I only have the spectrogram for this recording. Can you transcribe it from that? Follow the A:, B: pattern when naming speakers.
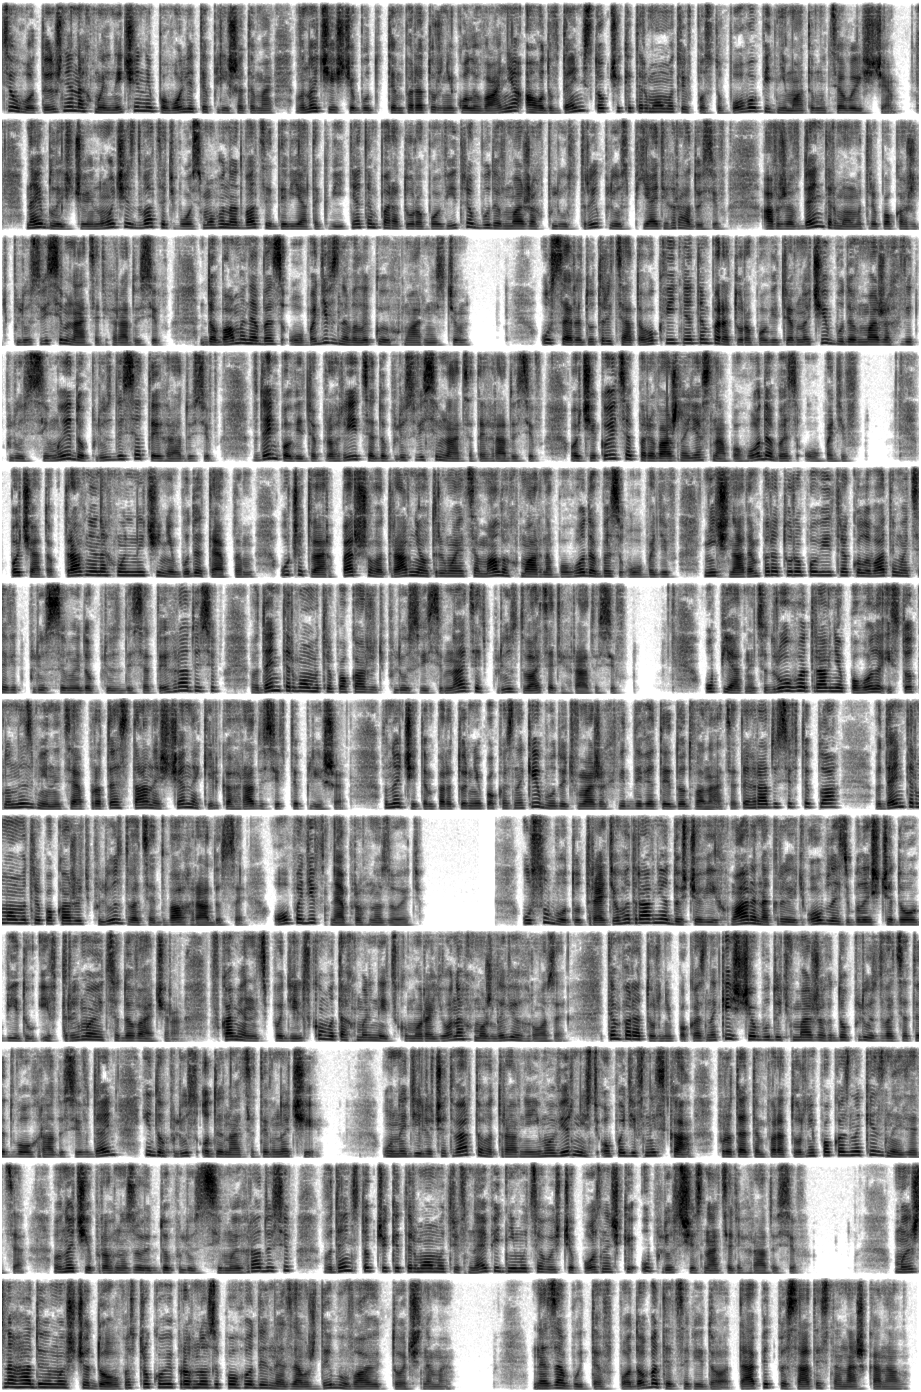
A: Цього тижня на Хмельниччині поволі теплішатиме. Вночі ще будуть температурні коливання, а от вдень стопчики термометрів поступово підніматимуться вище. Найближчої ночі з 28 на 29 квітня температура повітря буде в межах плюс 3, плюс 5 градусів, а вже вдень термометри покажуть плюс 18 градусів. Добами не без опадів з невеликою хмарністю. У середу 30 квітня температура повітря вночі буде в межах від плюс 7 до плюс 10 градусів. Вдень повітря прогріється до плюс 18 градусів. Очікується переважно ясна погода без опадів. Початок травня на Хмельниччині буде теплим. У четвер, 1 травня, отримається малохмарна погода без опадів. Нічна температура повітря коливатиметься від плюс 7 до плюс 10 градусів. Вдень термометри покажуть плюс 18, плюс 20 градусів. У п'ятницю 2 травня погода істотно не зміниться, проте стане ще на кілька градусів тепліше. Вночі температурні показники будуть в межах від 9 до 12 градусів тепла, вдень термометри покажуть плюс 22 градуси, опадів не прогнозують. У суботу 3 травня дощові хмари накриють область ближче до обіду і втримаються до вечора. В Кам'янець-Подільському та Хмельницькому районах можливі грози. Температурні показники ще будуть в межах до плюс 22 градусів в день і до плюс 11 вночі. У неділю 4 травня ймовірність опадів низька, проте температурні показники знизяться. Вночі прогнозують до плюс 7 градусів, вдень стопчики термометрів не піднімуться вище позначки у плюс 16 градусів. Ми ж нагадуємо, що довгострокові прогнози погоди не завжди бувають точними. Не забудьте вподобати це відео та підписатись на наш канал.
